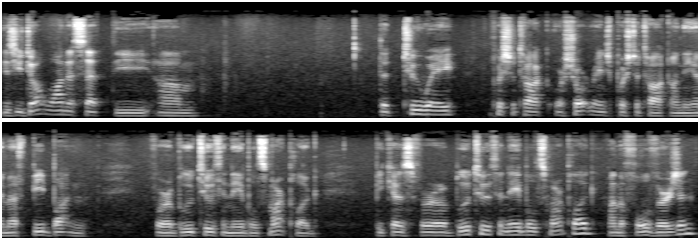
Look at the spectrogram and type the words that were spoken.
is you don't want to set the um, the two-way push to talk or short range push to talk on the MFB button for a Bluetooth enabled smart plug. Because for a Bluetooth enabled smart plug on the full version,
